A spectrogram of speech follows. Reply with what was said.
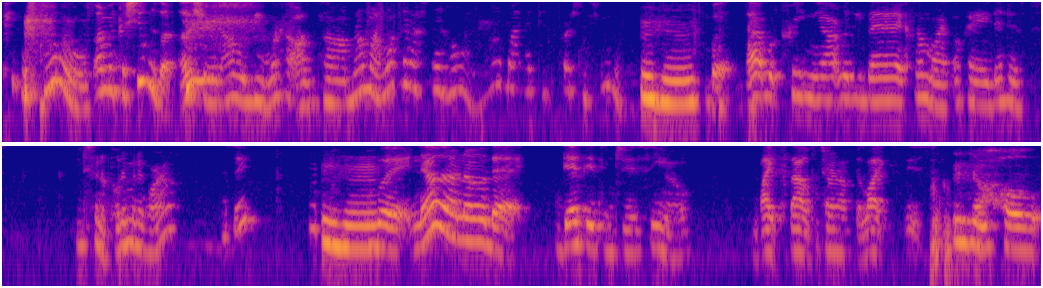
people's funerals. I mean, cause she was an usher and I would be with her all the time. And I'm like, why can't I stay home? Why am I at this person's funeral? Mhm. But that would creep me out really bad because I'm like, okay, they're just you just gonna put him in the ground. That's it. Mhm. But now that I know that death isn't just you know lights out, turn off the lights. It's the Mhm. whole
